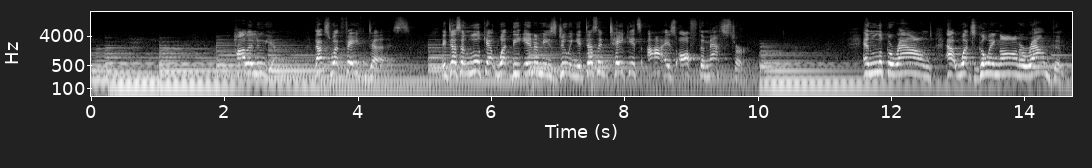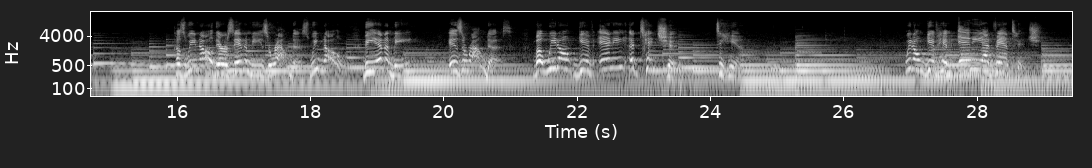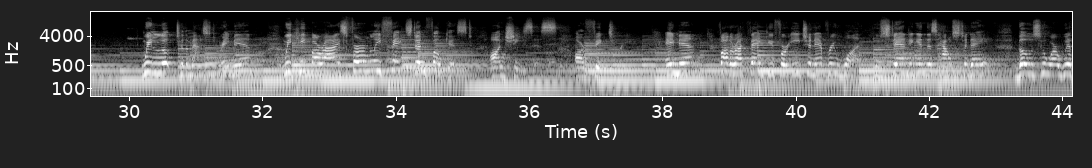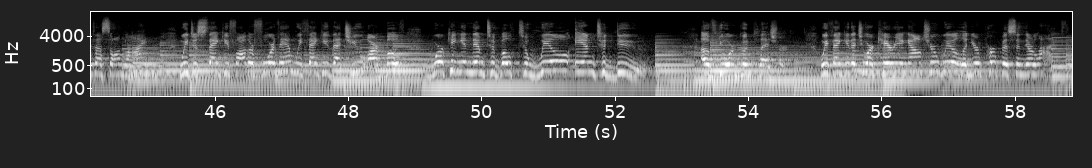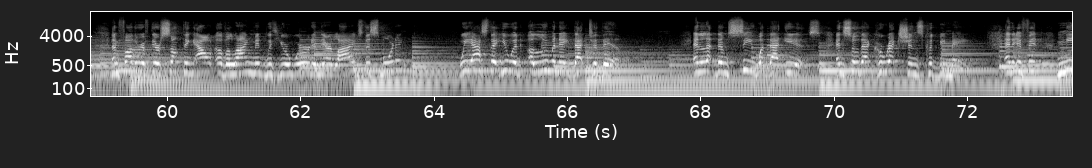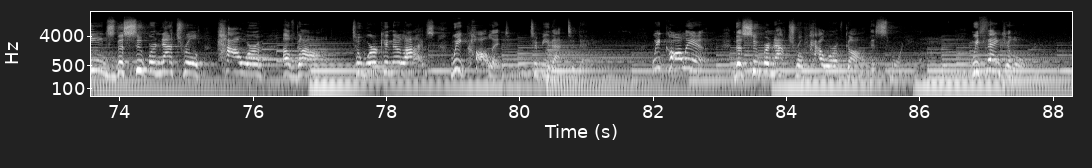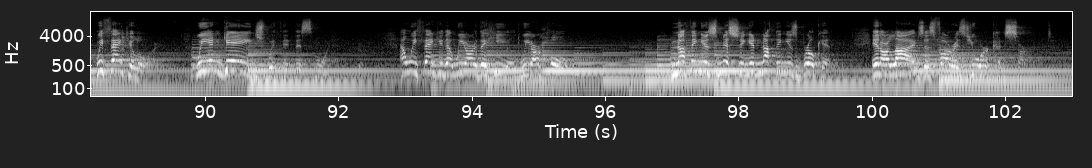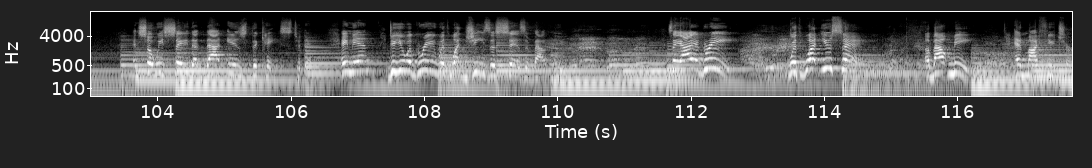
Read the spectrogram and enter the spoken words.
Hallelujah. That's what faith does. It doesn't look at what the enemy's doing, it doesn't take its eyes off the master and look around at what's going on around them. Because we know there's enemies around us. We know the enemy is around us, but we don't give any attention to him. We don't give him any advantage. We look to the Master. Amen. We keep our eyes firmly fixed and focused on Jesus, our victory. Amen. Father, I thank you for each and every one who's standing in this house today, those who are with us online. We just thank you, Father, for them. We thank you that you are both working in them to both to will and to do of your good pleasure. We thank you that you are carrying out your will and your purpose in their life. And Father, if there's something out of alignment with your word in their lives this morning, we ask that you would illuminate that to them and let them see what that is, and so that corrections could be made. And if it needs the supernatural power of God to work in their lives, we call it to be that today. We call in the supernatural power of God this morning. We thank you, Lord. We thank you, Lord. We engage with it this morning. And we thank you that we are the healed, we are whole. Nothing is missing and nothing is broken in our lives as far as you're concerned. And so we say that that is the case today. Amen. Do you agree with what Jesus says about you? Say, I agree with what you say about me and my future.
